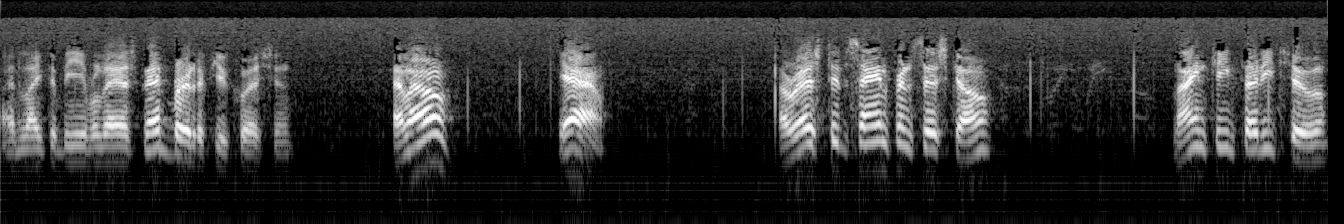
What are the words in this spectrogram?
I'd like to be able to ask that bird a few questions. Hello? Yeah. Arrested San Francisco. 1932.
